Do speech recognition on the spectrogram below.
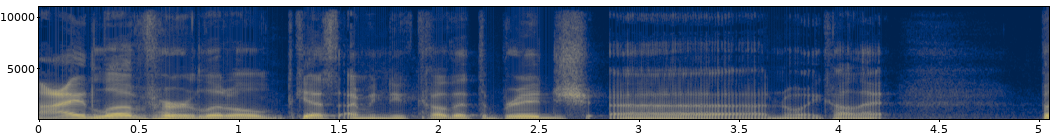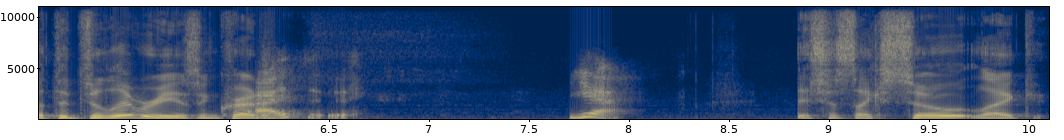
I love her little guess. I mean, you call that the bridge? Uh, I don't know what you call that. But the delivery is incredible I yeah. It's just like so like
